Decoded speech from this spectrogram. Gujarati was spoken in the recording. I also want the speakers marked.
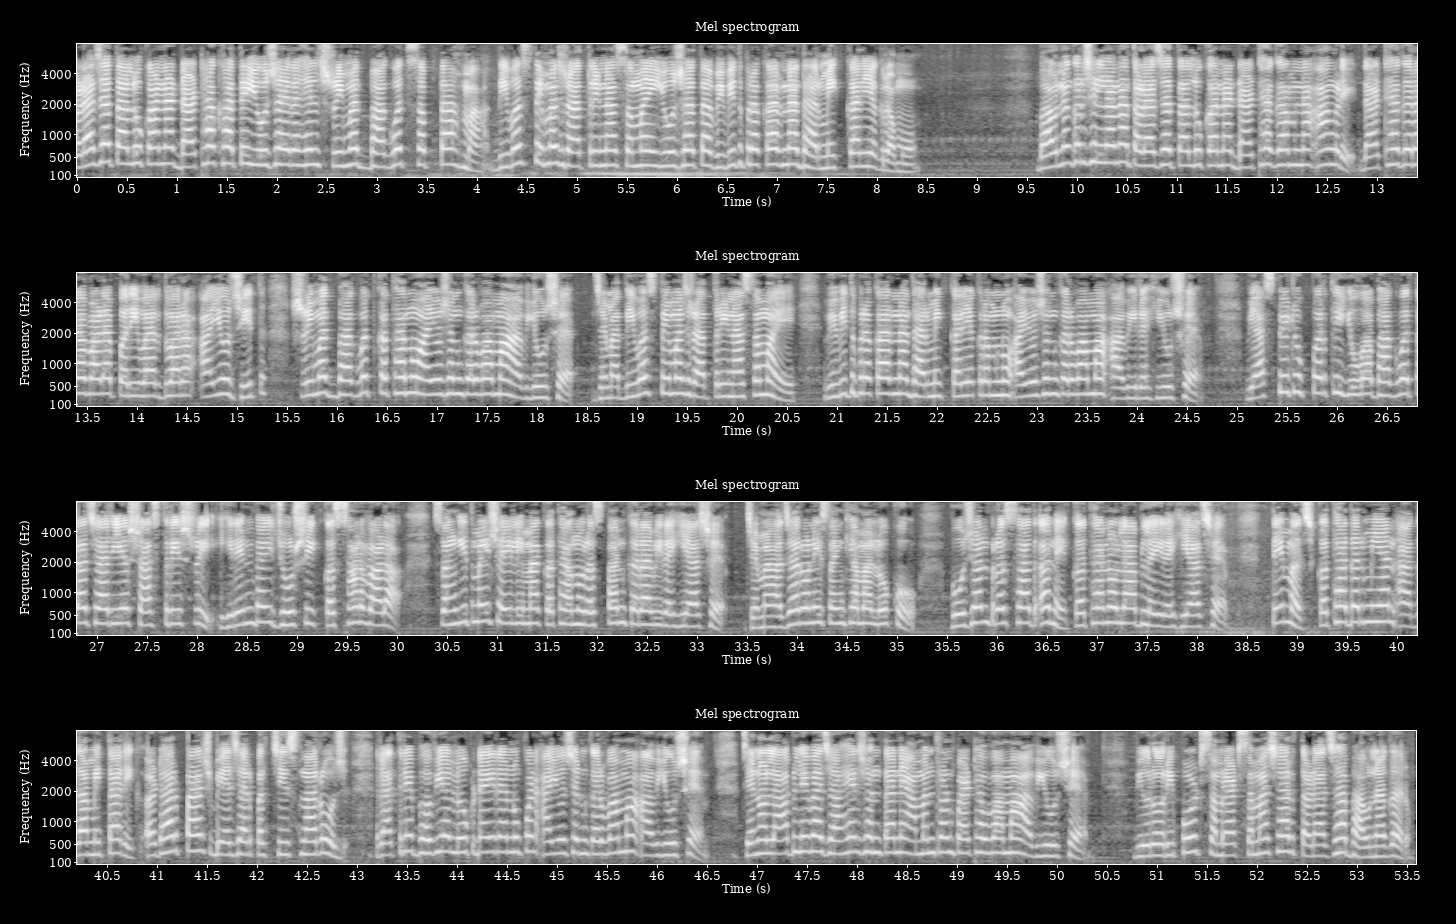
Speaker 1: તળાજા તાલુકાના ડાઠા ખાતે યોજાઈ રહેલ શ્રીમદ ભાગવત સપ્તાહમાં દિવસ તેમજ રાત્રિના સમયે યોજાતા વિવિધ પ્રકારના ધાર્મિક કાર્યક્રમો. ભાવનગર જિલ્લાના તળાજા તાલુકાના ડાઠા ગામના આંગણે ડાઠા ગરાવાળા પરિવાર દ્વારા આયોજિત શ્રીમદ ભાગવત કથાનું આયોજન કરવામાં આવ્યું છે, જેમાં દિવસ તેમજ રાત્રિના સમયે વિવિધ પ્રકારના ધાર્મિક કાર્યક્રમનું આયોજન કરવામાં આવી રહ્યું છે. વ્યાસપીઠ ઉપરથી યુવા ભાગવતાચાર્ય શાસ્ત્રી શ્રી હિરેનભાઈ જોશી કસાણવાળા સંગીતમય શૈલીમાં કથાનું રસપાન કરાવી રહ્યા છે, જેમાં હજારોની સંખ્યામાં લોકો ભોજન પ્રસાદ અને કથાનો લાભ લઈ રહ્યા છે. તેમજ કથા દરમિયાન આગામી તારીખ અઢાર પાંચ બે હજાર પચીસના રોજ રાત્રે ભવ્ય લોક ડાયરાનું પણ આયોજન કરવામાં આવ્યું છે, જેનો લાભ લેવા જાહેર જનતાને આમંત્રણ પાઠવવામાં આવ્યું છે. બ્યુરો રિપોર્ટ સમ્રાટ સમાચાર તળાજા ભાવનગર.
